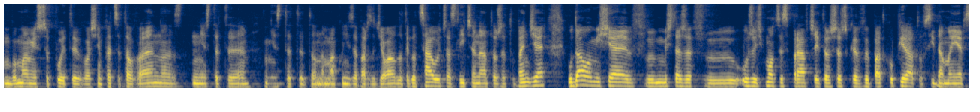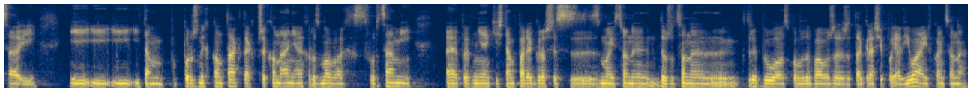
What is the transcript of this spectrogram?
bo mam jeszcze płyty właśnie pecetowe, no niestety, niestety to na Macu nie za bardzo działało, dlatego cały czas liczę na to, że to będzie. Udało mi się, w, myślę, że w, użyć mocy sprawczej troszeczkę w wypadku piratów Sida Meyersa i, i, i, i tam po różnych kontaktach, przekonaniach, rozmowach z twórcami pewnie jakieś tam parę groszy z, z mojej strony dorzucone, które było, spowodowało, że, że ta gra się pojawiła i w końcu ona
